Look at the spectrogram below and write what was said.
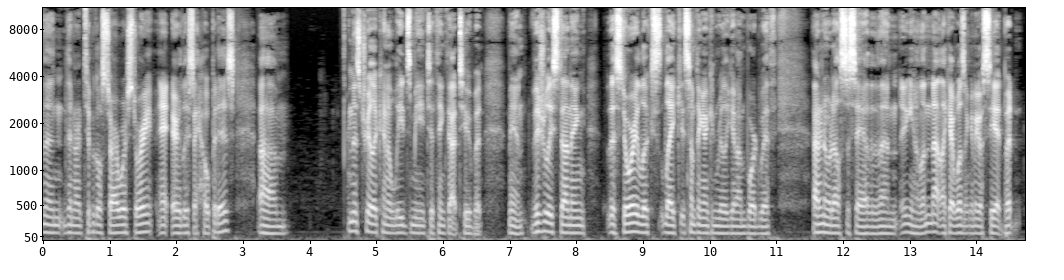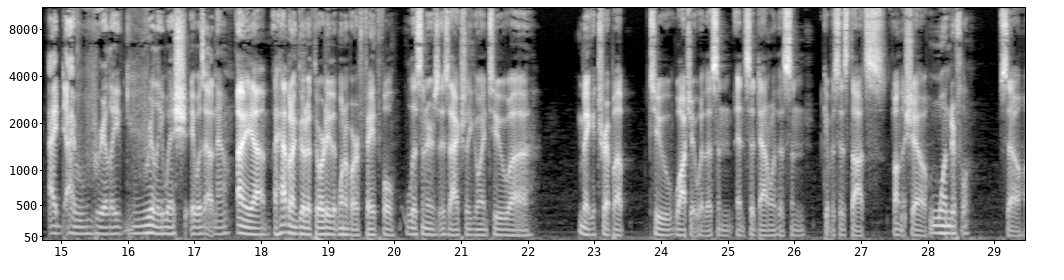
than than our typical Star Wars story, or at least I hope it is. Um, and this trailer kind of leads me to think that too. But man, visually stunning. The story looks like it's something I can really get on board with. I don't know what else to say other than you know, not like I wasn't going to go see it, but I I really really wish it was out now. I uh, I have it on good authority that one of our faithful listeners is actually going to uh, make a trip up to watch it with us and, and sit down with us and give us his thoughts on the show. Wonderful. So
